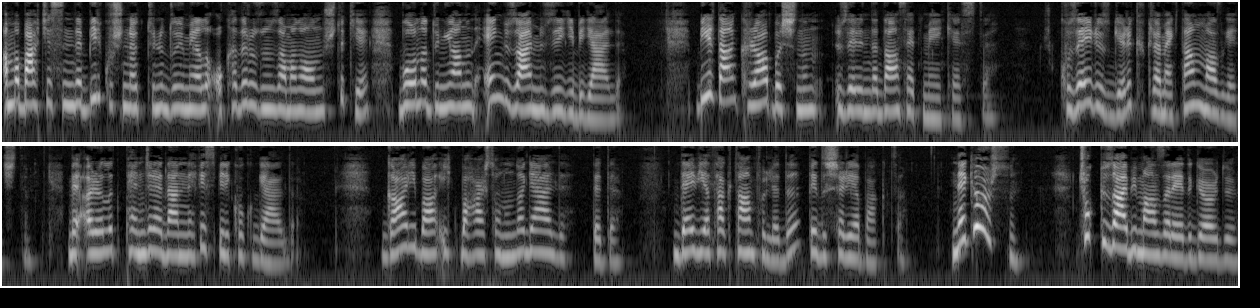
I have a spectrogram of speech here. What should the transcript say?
Ama bahçesinde bir kuşun öttüğünü duymayalı o kadar uzun zaman olmuştu ki bu ona dünyanın en güzel müziği gibi geldi. Birden kral başının üzerinde dans etmeyi kesti. Kuzey rüzgarı kükremekten vazgeçti ve aralık pencereden nefis bir koku geldi. Galiba ilkbahar sonunda geldi dedi. Dev yataktan fırladı ve dışarıya baktı. Ne görsün? Çok güzel bir manzaraydı gördüğü.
